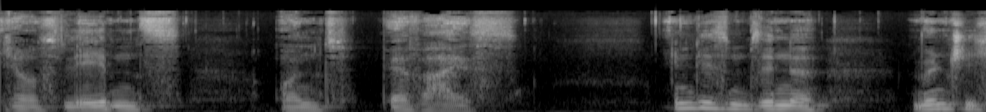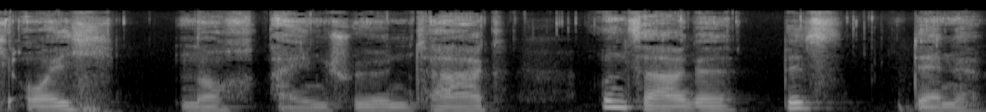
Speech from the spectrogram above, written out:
ihres Lebens und wer weiß. In diesem Sinne wünsche ich euch noch einen schönen Tag und sage bis denne.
